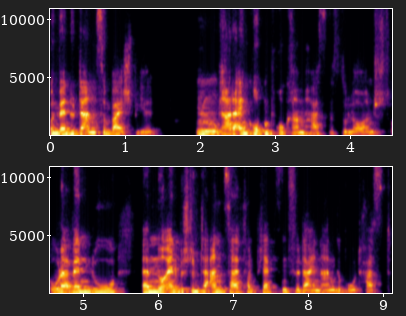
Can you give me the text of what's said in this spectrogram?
Und wenn du dann zum Beispiel hm, gerade ein Gruppenprogramm hast, das du launchst, oder wenn du ähm, nur eine bestimmte Anzahl von Plätzen für dein Angebot hast,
